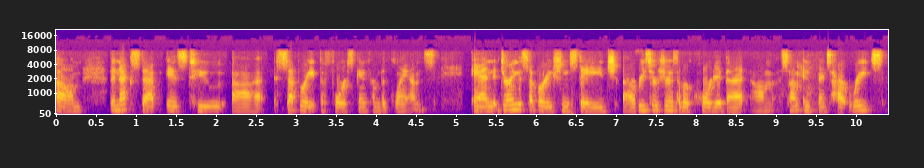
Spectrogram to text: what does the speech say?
um, the next step is to uh, separate the foreskin from the glans. And during the separation stage, uh, researchers have recorded that um, some infants' heart rates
